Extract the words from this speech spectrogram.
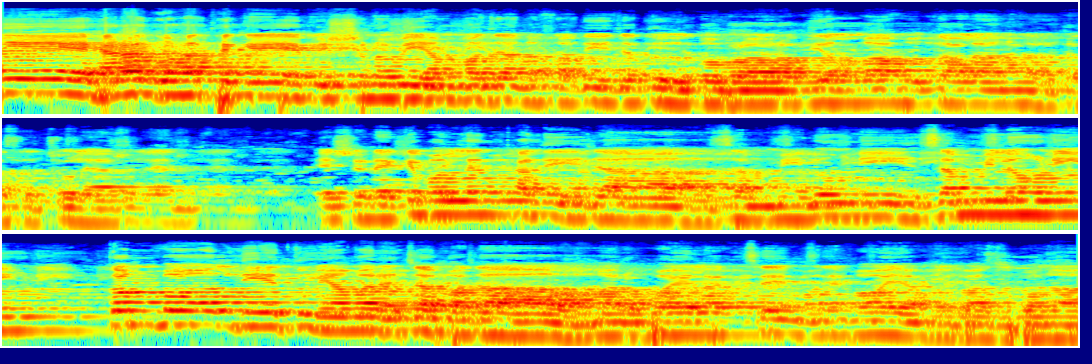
নিয়ে হেরা গুহা থেকে বিশ্বনবী আম্মা কুবরা রাদিয়াল্লাহু তাআলা কাছে চলে আসলেন। এসে ডেকে বললেন, খাদিজা, জাম্মিলুনি জাম্মিলুনি, কম্বল দিয়ে তুমি আমারে চাপা দাও, আমার ভয় লাগছে, মনে হয় আমি বাঁচব না।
